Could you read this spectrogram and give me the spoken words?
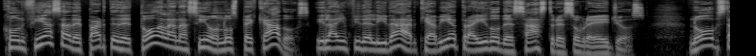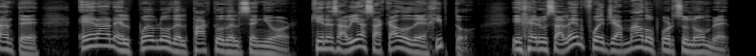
confiesa de parte de toda la nación los pecados y la infidelidad que había traído desastres sobre ellos. No obstante, eran el pueblo del pacto del Señor, quienes había sacado de Egipto, y Jerusalén fue llamado por su nombre.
